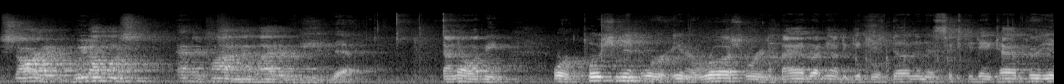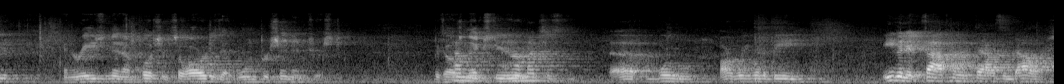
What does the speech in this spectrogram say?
started. We don't want to have to climb that ladder again. yeah. I know, I mean, we're pushing it, we're in a rush, we're in a bad right now to get this done in this sixty-day time period. And the reason that I'm pushing so hard is that one percent interest. Because How next year. How much is, uh, we, are we gonna be, even at five hundred thousand dollars?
